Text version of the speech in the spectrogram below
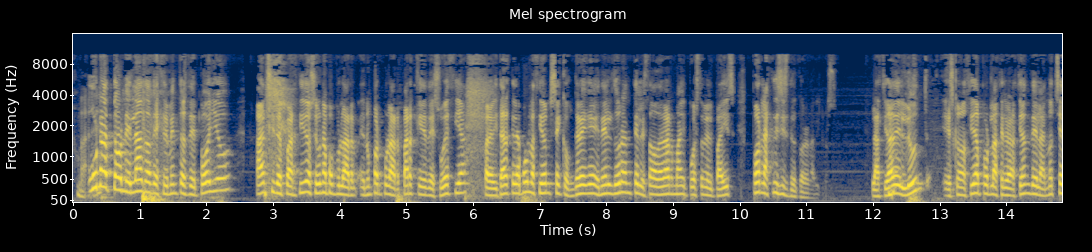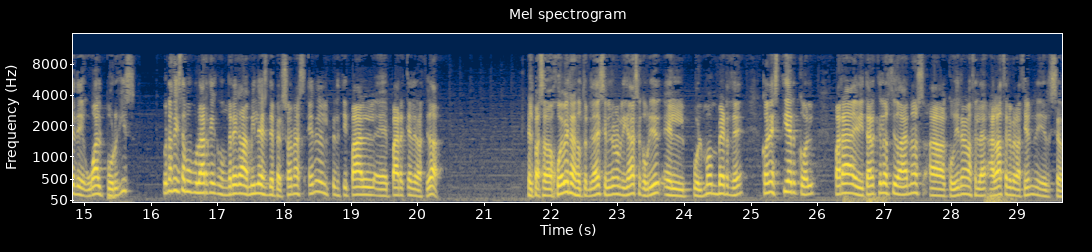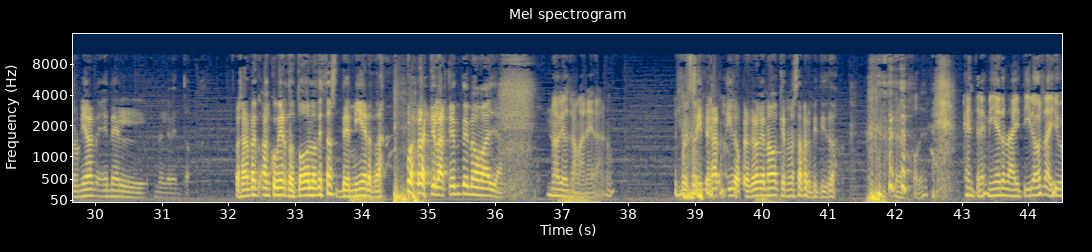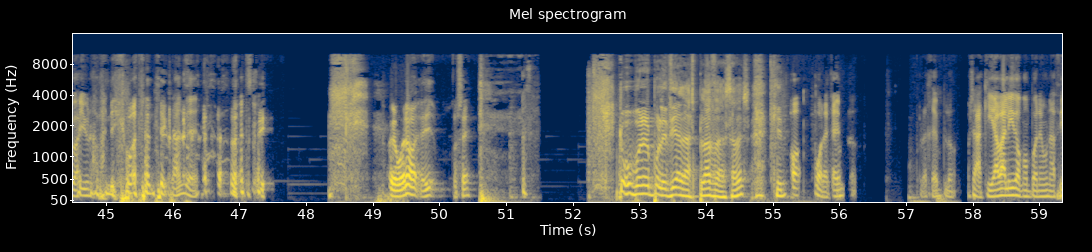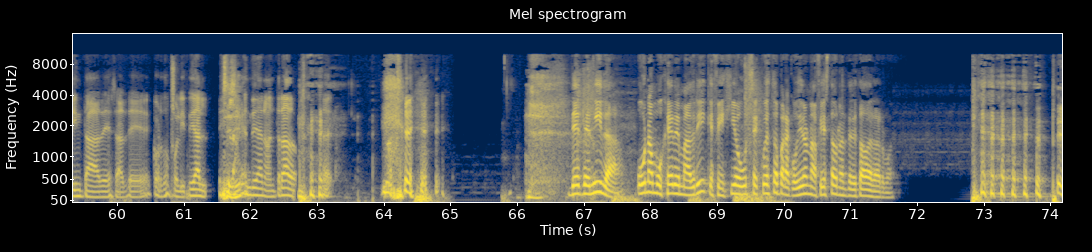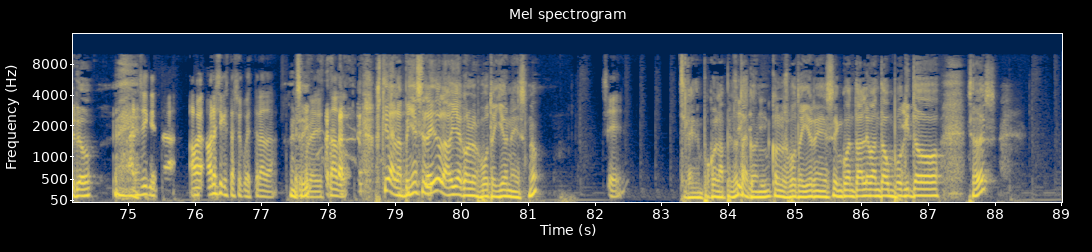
Vale. Una tonelada de excrementos de pollo han sido esparcidos en, un popular parque de Suecia para evitar que la población se congregue en él durante el estado de alarma impuesto en el país por la crisis del coronavirus. La ciudad de Lund es conocida por la celebración de la noche de Walpurgis, una fiesta popular que congrega a miles de personas en el principal eh, parque de la ciudad. El pasado jueves las autoridades se vieron obligadas a cubrir el pulmón verde con estiércol para evitar que los ciudadanos acudieran a la cele- a la celebración y se reunieran en el, en el evento. O sea, han, cubierto todos los de estos de mierda para que la gente no vaya. No había otra manera, ¿no? Pues sí, pegar tiros, pero creo que no, que no está permitido. Pero joder. Entre mierda y tiros hay, hay un abanico bastante grande. Sí. Pero bueno, eh, no sé. Como poner policía en las plazas, ¿sabes? Que- por ejemplo. Por ejemplo. O sea, aquí ha valido con poner una cinta de esas de cordón policial y Sí, la sí. gente ya no ha entrado. No sé. Detenida una mujer en Madrid que fingió un secuestro para acudir a una fiesta durante el estado de alarma. Pero. Ahora sí que está, ahora, ahora sí que está secuestrada. Pero ¿Sí? por el Estado. Hostia, la peña se le ha ido la olla con los botellones, ¿no? Sí. Se le ha ido un poco la pelota Sí, sí, con, sí. con los botellones en cuanto ha levantado un poquito, ¿sabes?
